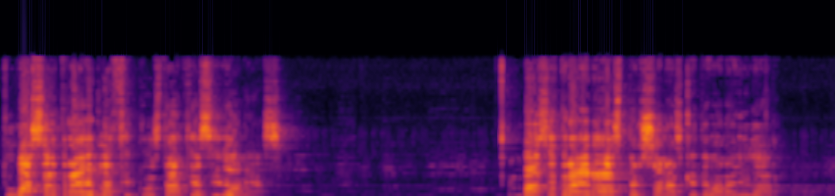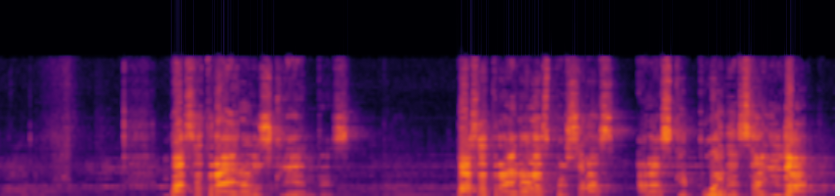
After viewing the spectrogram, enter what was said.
tú vas a atraer las circunstancias idóneas. Vas a atraer a las personas que te van a ayudar. Vas a atraer a los clientes. Vas a atraer a las personas a las que puedes ayudar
